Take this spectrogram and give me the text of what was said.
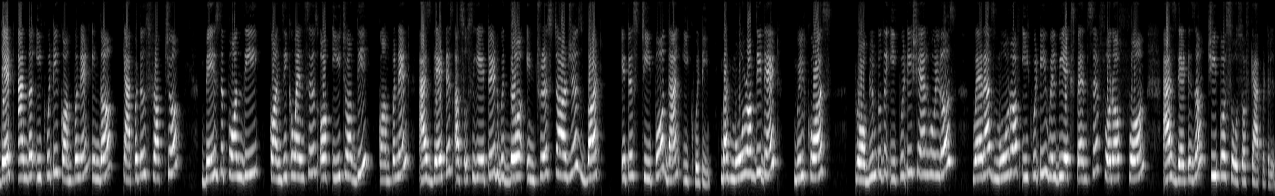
debt and the equity component in the capital structure based upon the consequences of each of the component as debt is associated with the interest charges but it is cheaper than equity. But more of the debt will cause problem to the equity shareholders whereas more of equity will be expensive for a firm as debt is a cheaper source of capital.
